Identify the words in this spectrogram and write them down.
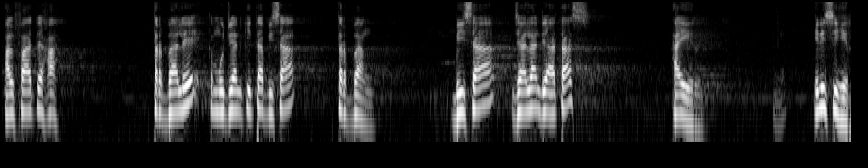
Al-Fatihah terbalik kemudian kita bisa terbang. Bisa jalan di atas air. Ini sihir.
